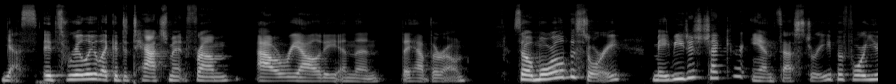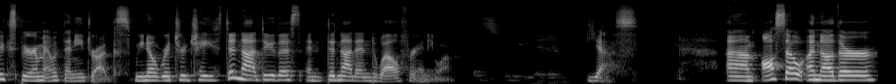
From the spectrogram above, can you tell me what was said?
Yes, it's really like a detachment from our reality and then they have their own. So, moral of the story maybe just check your ancestry before you experiment with any drugs. We know Richard Chase did not do this and it did not end well for anyone. Yes. Um, also, another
